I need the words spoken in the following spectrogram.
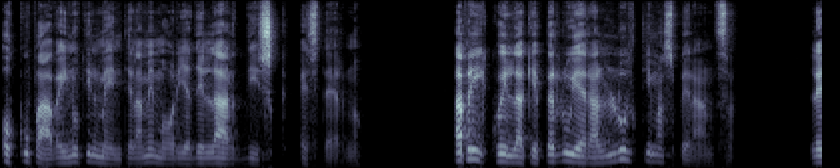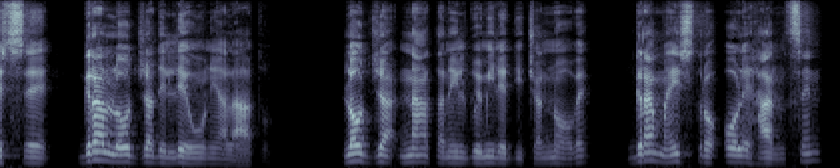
occupava inutilmente la memoria dell'hard disk esterno. Aprì quella che per lui era l'ultima speranza. Lesse Gran Loggia del Leone Alato. Loggia nata nel 2019, Gran Maestro Ole Hansen,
